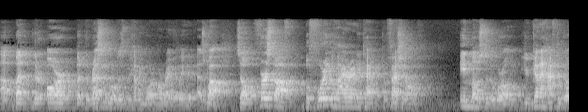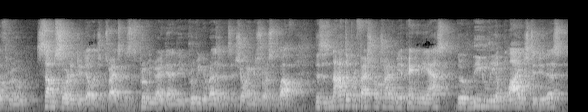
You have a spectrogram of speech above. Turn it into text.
uh, but there are, but the rest of the world is becoming more and more regulated as well. So first off, before you hire any type of professional in most of the world, you're to have to go through some sort of due diligence, right? So this is proving your identity, proving your residence, and showing your source of wealth. This is not the professional trying to be a pain in the ass. They're legally obliged to do this,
